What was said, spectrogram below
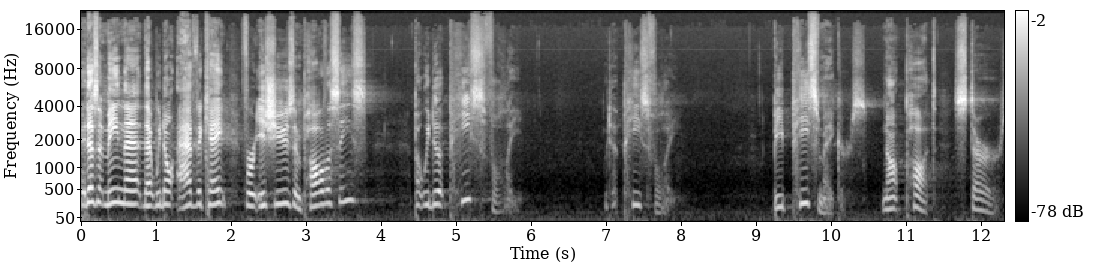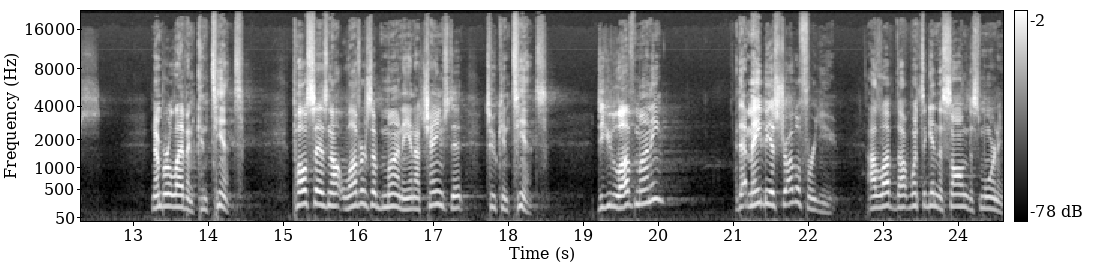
It doesn't mean that, that we don't advocate for issues and policies, but we do it peacefully. We do it peacefully. Be peacemakers, not pot stirrers. Number 11, content. Paul says, not lovers of money, and I changed it to content. Do you love money? That may be a struggle for you. I love, once again, the song this morning.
